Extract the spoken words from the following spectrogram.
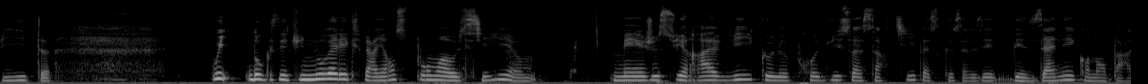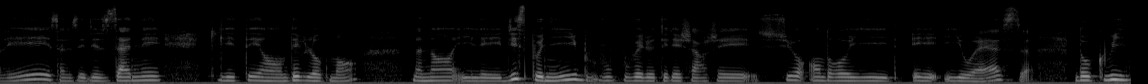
vite. Oui, donc c'est une nouvelle expérience pour moi aussi. Mais je suis ravie que le produit soit sorti parce que ça faisait des années qu'on en parlait, ça faisait des années qu'il était en développement. Maintenant, il est disponible. Vous pouvez le télécharger sur Android et iOS. Donc oui,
